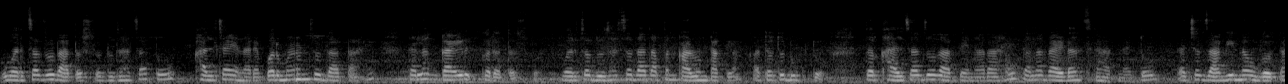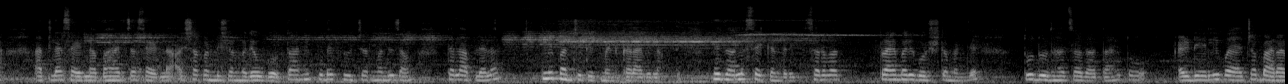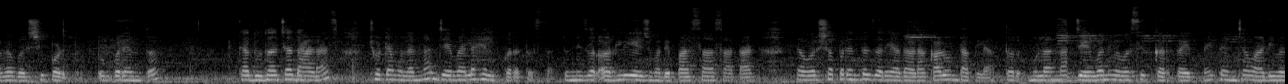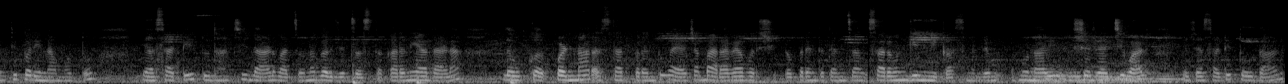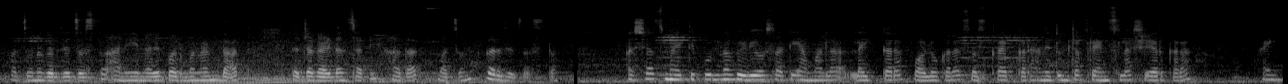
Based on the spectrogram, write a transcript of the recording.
वरचा जो दात असतो दुधाचा तो खालच्या येणाऱ्या परमनंट जो दात आहे त्याला गाईड करत असतो. वरचा दुधाचा दात आपण काढून टाकला का तर तो दुखतो तर खालचा जो दात येणार आहे त्याला गायडन्स राहत नाही. तो त्याच्या जागी न उगवता आतल्या साईडला बाहेरच्या साईडला अशा कंडिशनमध्ये उगवतं आणि पुढे फ्युचरमध्ये जाऊन त्याला आपल्याला क्लिपांची ट्रीटमेंट करावी लागते. हे झालं सेकंडरी सर्वात प्रायमरी गोष्ट म्हणजे तो दुधाचा दात आहे. तो आयडियली वयाच्या बाराव्या वर्षी पडतो. तोपर्यंत त्या दुधाच्या धाडाच छोट्या मुलांना जेवायला हेल्प करत असतात. तुम्ही जर अर्ली एजमध्ये पाच सहा सात आठ या वर्षापर्यंत जर या दाडा काढून टाकल्या तर मुलांना जेवण व्यवस्थित करता येत नाही. त्यांच्या वाढीवरती परिणाम होतो. यासाठी दुधाची दाढ वाचवणं गरजेचं असतं. कारण या दाडा लवकर पडणार असतात परंतु वयाच्या बाराव्या वर्षी तोपर्यंत त्यांचा सर्वांगीण विकास म्हणजे होणारी शरीराची वाढ याच्यासाठी तो डाळ वाचवणं गरजेचं असतं. आणि येणारे परमनंट दात त्याच्या गायडन्ससाठी हा दात वाचवणं गरजेचं असतं. अशाच माहितीपूर्ण व्हिडिओसाठी आम्हाला लाईक करा फॉलो करा सबस्क्राईब करा आणि तुमच्या फ्रेंड्सला शेअर करा. थँक्यू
